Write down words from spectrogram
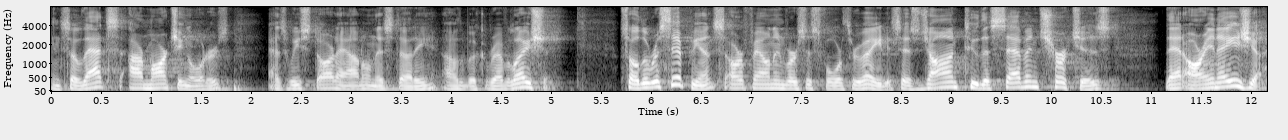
And so that's our marching orders as we start out on this study of the book of Revelation. So the recipients are found in verses 4 through 8. It says, John to the seven churches that are in Asia.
